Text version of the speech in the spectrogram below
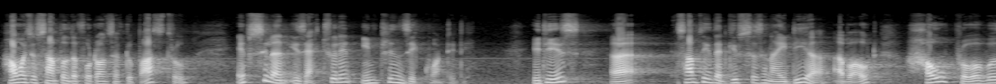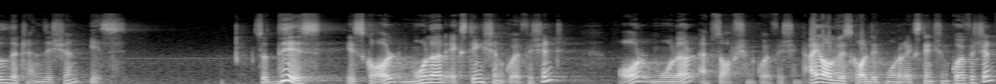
how much of sample the photons have to pass through epsilon is actually an intrinsic quantity. It is uh, something that gives us an idea about how probable the transition is. So, this is called molar extinction coefficient or molar absorption coefficient. I always called it molar extinction coefficient,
